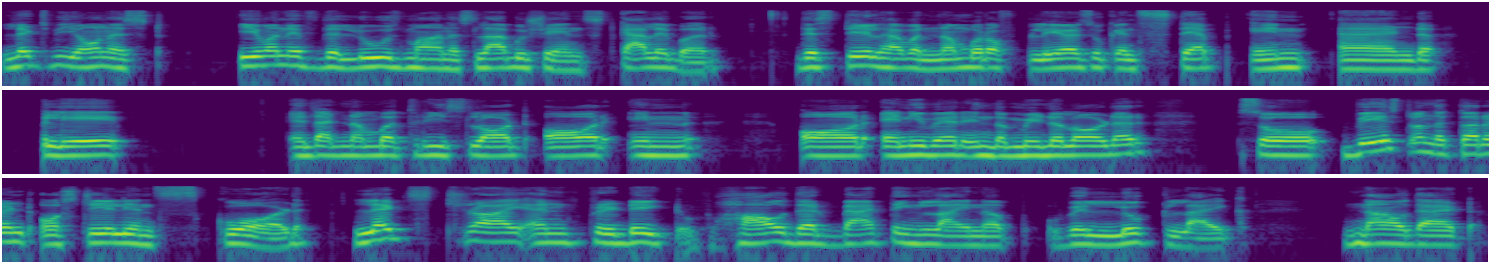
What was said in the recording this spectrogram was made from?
let's be honest, even if they lose Marnus Labuschagne's caliber, they still have a number of players who can step in and play in that number three slot or in or anywhere in the middle order. So, based on the current Australian squad, let's try and predict how their batting lineup will look like now that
